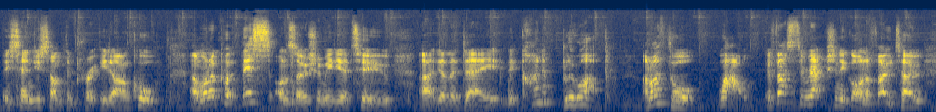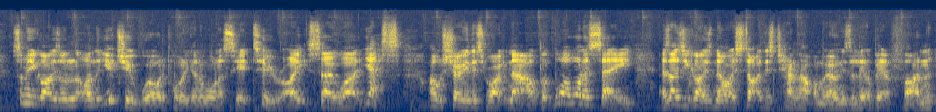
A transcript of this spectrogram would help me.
they send you something pretty darn cool. And when I put this on social media too, uh, the other day, it kind of blew up. And I thought, wow, if that's the reaction it got on a photo, some of you guys on, on the YouTube world are probably going to want to see it too, right? So uh, yes, I will show you this right now. But what I want to say is, as you guys know, I started this channel out on my own as a little bit of fun.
